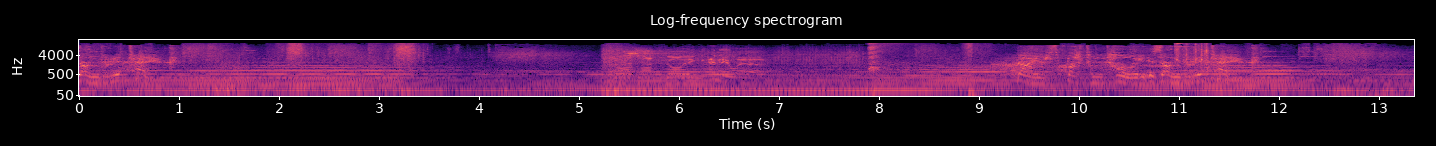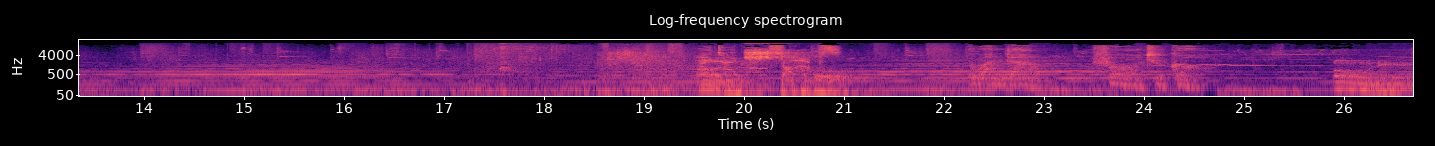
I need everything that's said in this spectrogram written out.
Is under attack. You're not going anywhere. Dire's bottom tower is under attack. I time my Unstoppable. One down, four to go. Own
